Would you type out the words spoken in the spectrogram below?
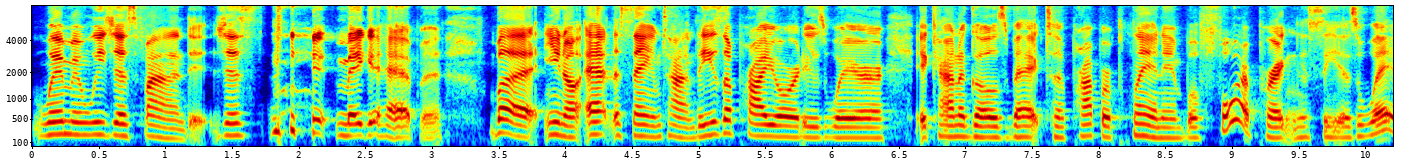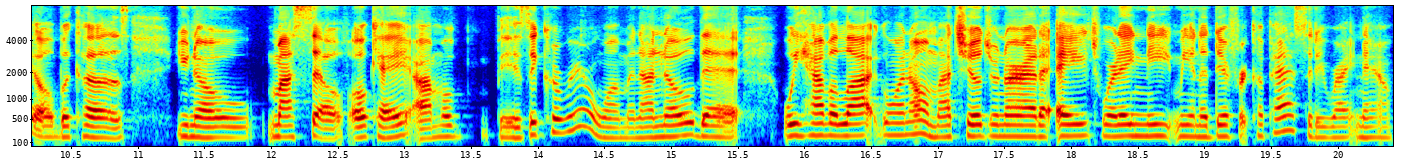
women we just find it. Just make it happen. But you know at the same time these are priorities where it kind of goes back to proper planning before pregnancy as well because you know myself okay i'm a busy career woman. I know that we have a lot going on. My children are at an age where they need me in a different capacity right now.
